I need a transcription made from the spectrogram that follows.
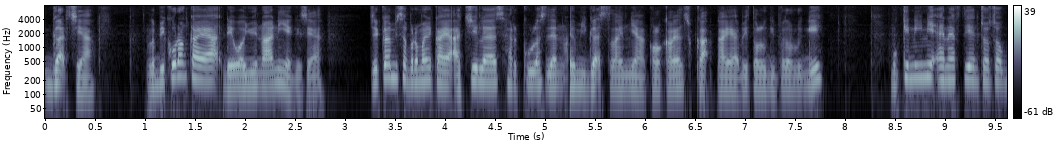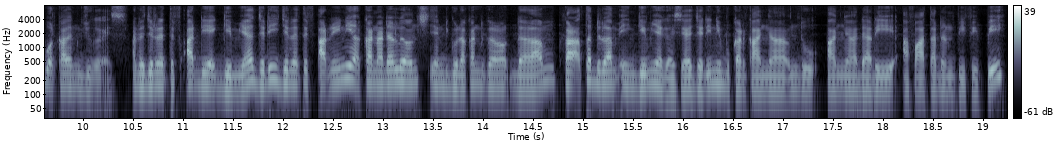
gods ya. Lebih kurang kayak dewa Yunani ya guys ya. Jadi kalian bisa bermain kayak Achilles, Hercules dan demigods lainnya. Kalau kalian suka kayak mitologi-mitologi, Mungkin ini NFT yang cocok buat kalian juga guys. Ada generative art di gamenya. Jadi generative art ini akan ada launch yang digunakan dalam karakter dalam in gamenya guys ya. Jadi ini bukan hanya untuk hanya dari avatar dan PVP.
